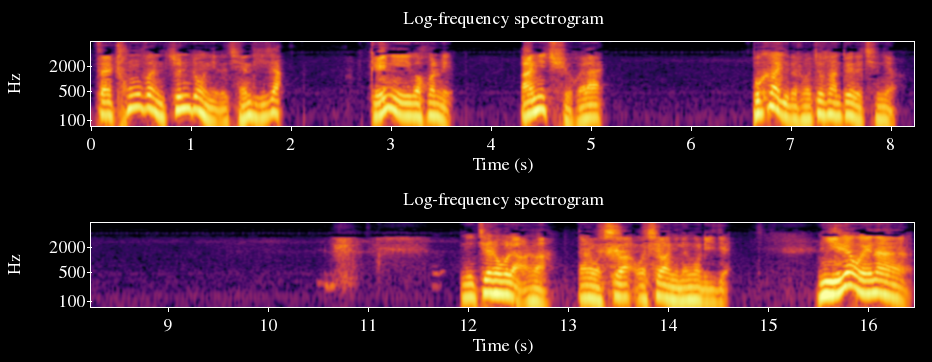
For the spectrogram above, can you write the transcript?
在充分尊重你的前提下，给你一个婚礼，把你娶回来，不客气的说，就算对得起你了。你接受不了是吧？但是我希望，我希望你能够理解。你认为呢？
